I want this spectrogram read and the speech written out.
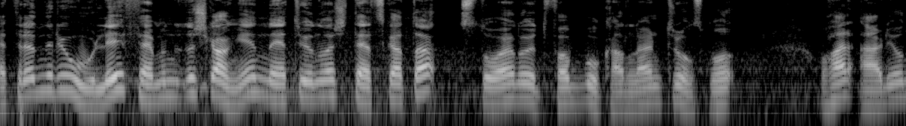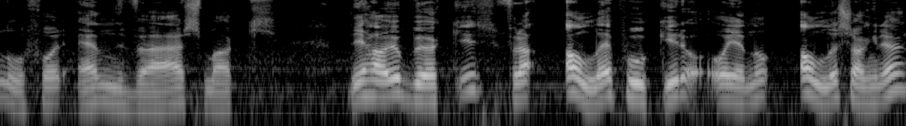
Etter en rolig femminutters gange ned til Universitetsgata står jeg nå utenfor bokhandleren Tronsmo. Og her er det jo noe for enhver smak. De har jo bøker fra alle epoker og gjennom alle sjangre,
